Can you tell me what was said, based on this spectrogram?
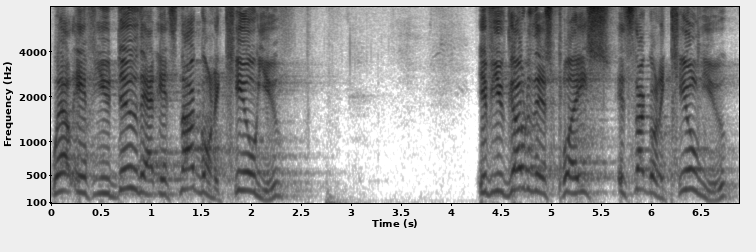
well, if you do that, it's not going to kill you. If you go to this place, it's not going to kill you.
